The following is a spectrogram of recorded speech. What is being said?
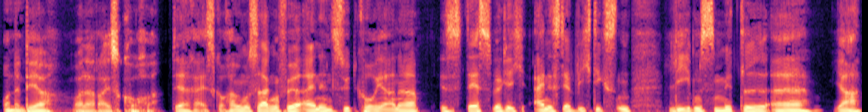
und in der war der Reiskocher. Der Reiskocher. Man muss sagen, für einen Südkoreaner ist das wirklich eines der wichtigsten Lebensmittel, äh, ja,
